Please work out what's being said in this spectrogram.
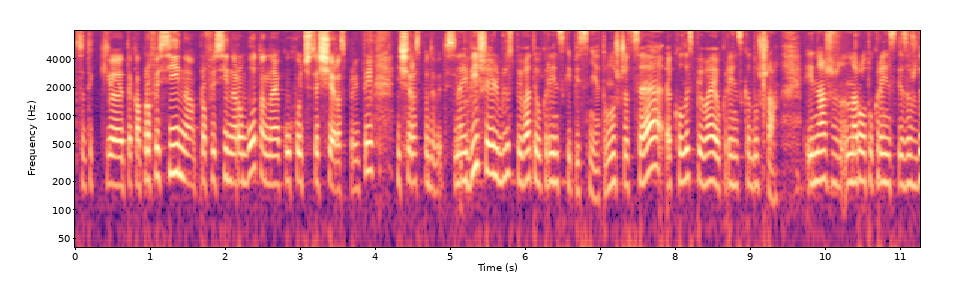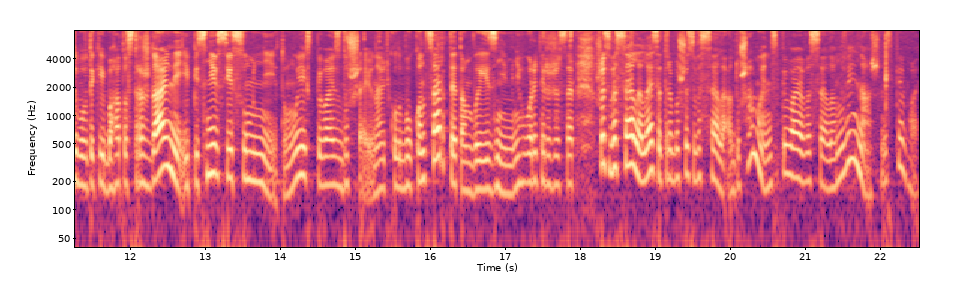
це таке, така професійна, професійна робота, на яку хочеться ще раз прийти і ще раз подивитися. Найбільше я люблю співати українські пісні, тому що це коли співає українська душа. І наш народ український завжди був такий багатостраждальний, і пісні всі сумні, тому їх співаю з душею. Навіть коли був концерт, там виїзні, мені говорить режисер, щось веселе, Леся, треба щось веселе. А душа моя не співає веселе. Ну війна ж, не співай.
